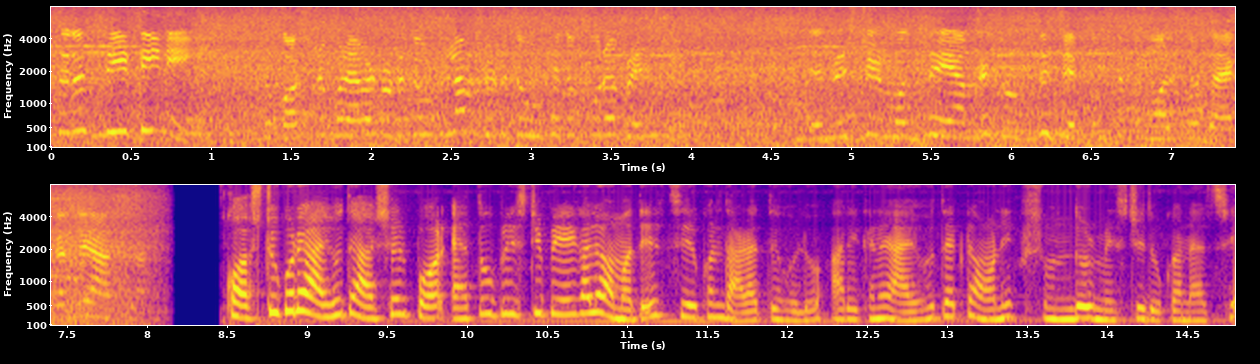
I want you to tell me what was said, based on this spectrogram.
বাসে তো সিটই নেই। তো কষ্ট করে আবার টোটোতে উঠলাম, টোটোতে উঠে তো পুরো বৃষ্টি। যে বৃষ্টির মধ্যে আমরা টোটোতে যেতে যেতে অল্প জায়গাতে আসলাম। কষ্ট করে আইহোতে আসার পর এত বৃষ্টি পেয়ে গেল আমাদের যে ওখানে দাঁড়াতে হলো। আর এখানে আইহোতে একটা অনেক সুন্দর মিষ্টি দোকান আছে।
